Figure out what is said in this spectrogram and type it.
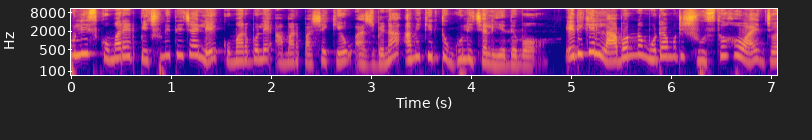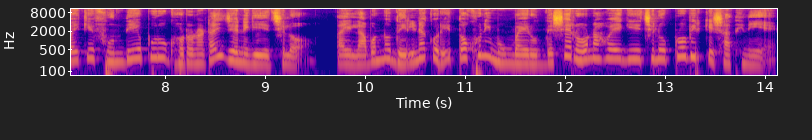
পুলিশ কুমারের পিছু নিতে চাইলে কুমার বলে, আমার পাশে কেউ আসবে না, আমি কিন্তু গুলি চালিয়ে দেব। এদিকে লাবণ্য মোটামুটি সুস্থ হওয়ায় জয়কে ফোন দিয়ে পুরো ঘটনাটাই জেনে গিয়েছিল। তাই লাবণ্য দেরি না করে তখনই মুম্বাইয়ের উদ্দেশ্যে রওনা হয়ে গিয়েছিল প্রবীরকে সাথে নিয়ে।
